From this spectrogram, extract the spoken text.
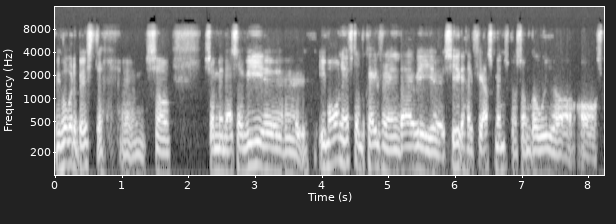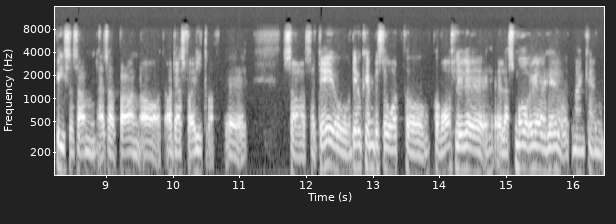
vi håber det bedste. Øh, så, så men altså, vi, øh, i morgen efter pokalfinalen, der er vi øh, cirka 70 mennesker, som går ud og, og spiser sammen, altså børn og, og deres forældre. Øh, så, så det er jo, det er jo kæmpestort på, på vores lille, eller små øer her, at man kan,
